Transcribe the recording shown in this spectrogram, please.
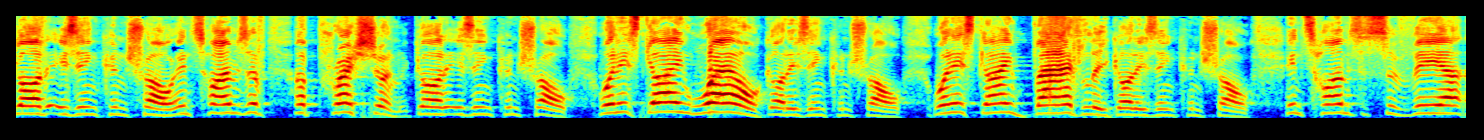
God is in control. In times of oppression, God is in control. When it's going well, God is in control. When it's going badly, God is in control. In times of severe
